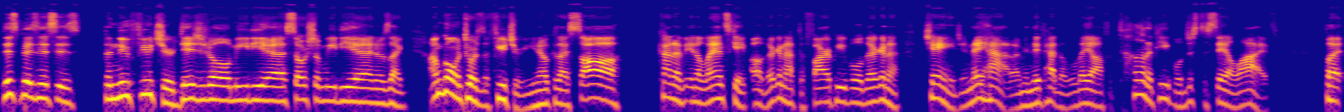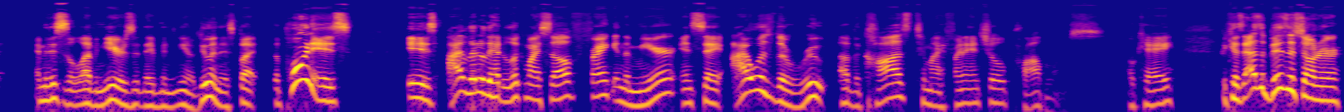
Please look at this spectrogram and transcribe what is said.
This business is the new future, digital media, social media, and it was like I'm going towards the future, you know, because I saw kind of in a landscape, oh, they're gonna have to fire people, they're gonna change, and they have. I mean, they've had to lay off a ton of people just to stay alive. But I mean, this is 11 years that they've been, you know, doing this. But the point is, is I literally had to look myself, Frank, in the mirror and say I was the root of the cause to my financial problems. Okay, because as a business owner,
